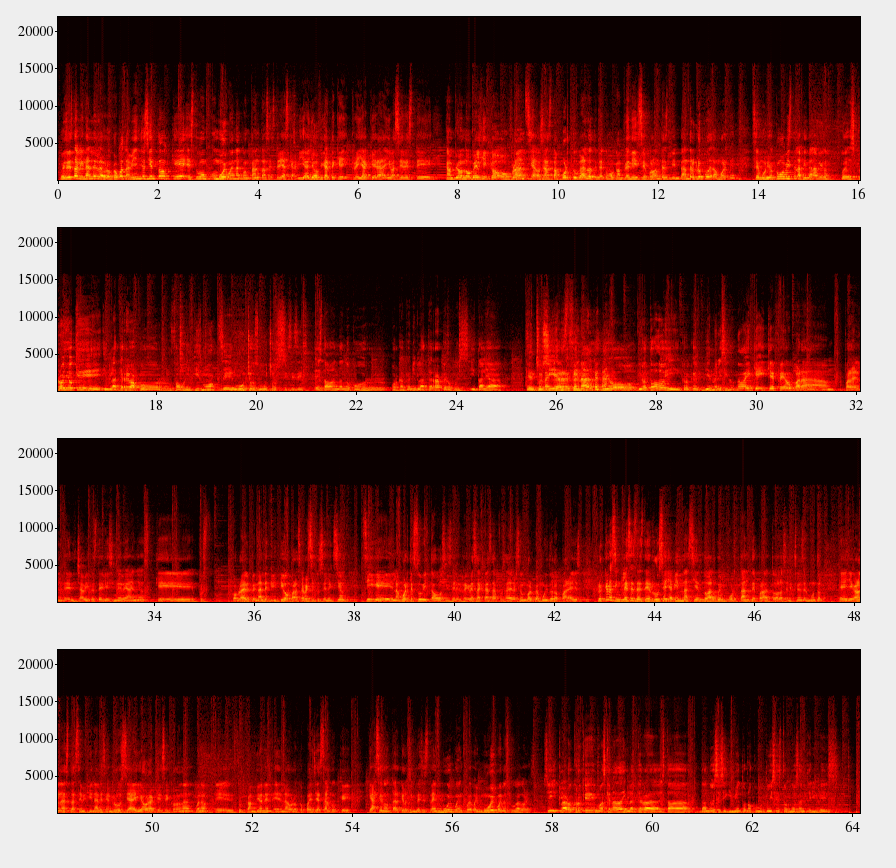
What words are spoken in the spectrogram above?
Pues esta final de la Eurocopa también yo siento que estuvo muy buena con tantas estrellas que había. Yo fíjate que creía que era, iba a ser este campeón o Bélgica o Francia, o sea, hasta Portugal lo tenía como campeón y se fueron deslindando el grupo de la muerte. Se murió. ¿Cómo viste la final, amigo? Pues creo yo que Inglaterra iba por favoritismo de muchos, muchos. Sí, sí, sí. Estaban dando por, por campeón Inglaterra, pero pues Italia en su cierre final dio, dio todo y creo que bien merecido. No, y qué, y qué feo para, para el, chavito este de 19 años que pues cobrar el penal definitivo para saber si tu selección sigue en la muerte súbita o si se les regresa a casa, pues ha de ser un golpe muy duro para ellos. Creo que los ingleses desde Rusia ya vienen haciendo algo importante para todas las selecciones del mundo. Eh, llegaron hasta semifinales en Rusia y ahora que se coronan, bueno, eh, subcampeón en, en la Eurocopa ya es algo que que hace notar que los ingleses traen muy buen juego y muy buenos jugadores. Sí, claro, creo que más que nada Inglaterra está dando ese seguimiento, ¿no? Como tú dices, torneos anteriores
